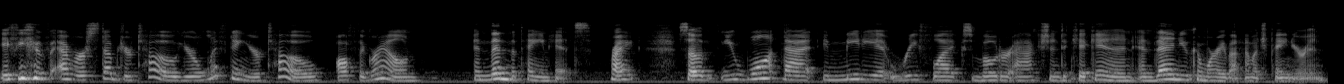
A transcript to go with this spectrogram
if you've ever stubbed your toe, you're lifting your toe off the ground and then the pain hits, right? So you want that immediate reflex motor action to kick in, and then you can worry about how much pain you're in.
